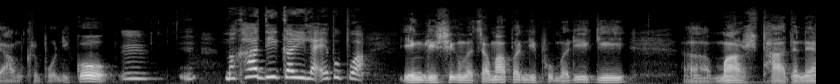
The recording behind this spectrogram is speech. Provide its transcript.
ꯌꯥꯝꯈ꯭ꯔ ꯄꯣꯠꯅꯤꯀꯣ ꯎꯝ ꯃꯈꯥꯗꯤ ꯀꯔꯤ ꯂꯥꯛꯑꯦ ꯄꯨꯄꯨ ꯏꯪ ꯂꯤꯁꯤꯡ ꯑꯃ ꯆꯃꯥꯄꯟ ꯅꯤꯐꯨ ꯃꯔꯤꯒꯤ ꯃꯥꯔꯆ ꯊꯥꯗꯅꯦ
